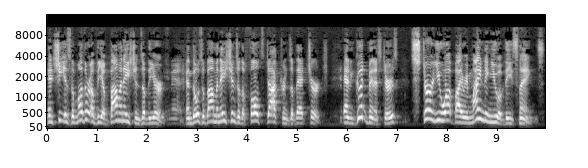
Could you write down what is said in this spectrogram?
and she is the mother of the abominations of the earth. Amen. And those abominations are the false doctrines of that church. And good ministers stir you up by reminding you of these things.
